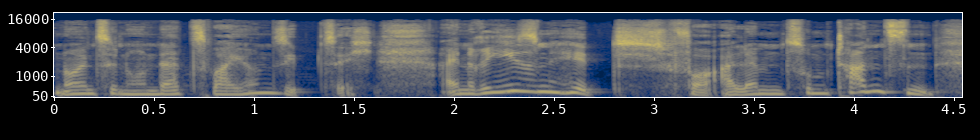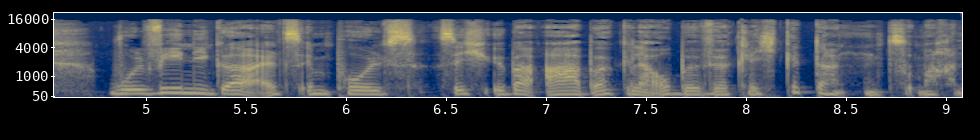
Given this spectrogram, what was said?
1972. Ein Riesenhit, vor allem zum Tanzen, wohl weniger als Impuls, sich über Aberglaube wirklich Gedanken zu machen.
